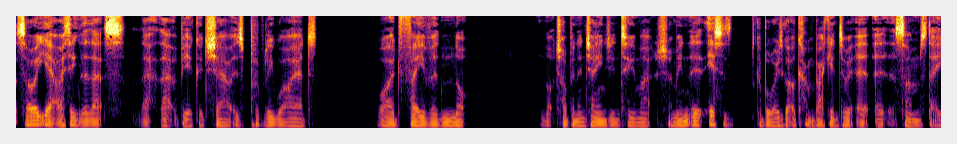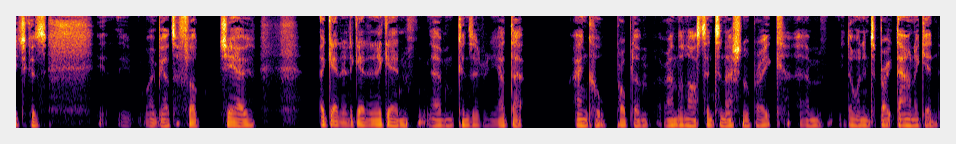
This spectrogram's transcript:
so yeah, I think that that's that that would be a good shout. Is probably why I'd why I'd favour not not chopping and changing too much. I mean, it- it's Kabore's got to come back into it at, at some stage because he won't be able to flog Chio again and again and again, um, considering he had that ankle problem around the last international break. Um, you don't want him to break down again.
